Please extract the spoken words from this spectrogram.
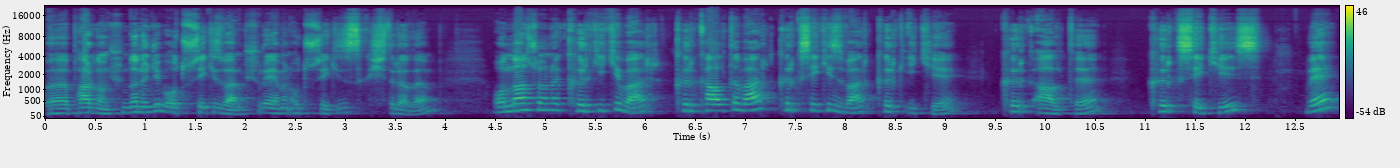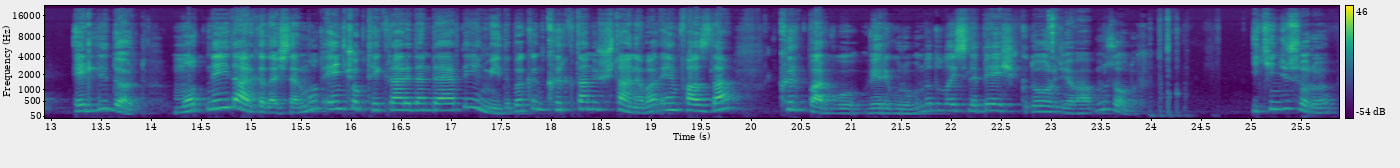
pardon şundan önce bir 38 varmış. Şuraya hemen 38'i sıkıştıralım. Ondan sonra 42 var, 46 var, 48 var, 42, 46, 48 ve 54. Mod neydi arkadaşlar? Mod en çok tekrar eden değer değil miydi? Bakın 40'tan 3 tane var. En fazla 40 var bu veri grubunda. Dolayısıyla B şıkkı doğru cevabımız olur. İkinci soru,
